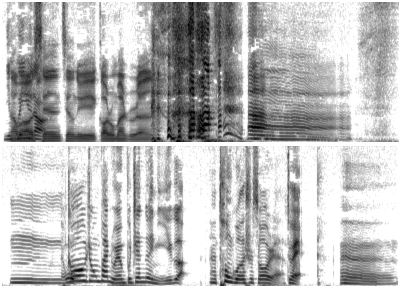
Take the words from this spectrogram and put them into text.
你那我要会遇到先经历高中班主任，啊，嗯，高中班主任不针对你一个，嗯，痛苦的是所有人。对，嗯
